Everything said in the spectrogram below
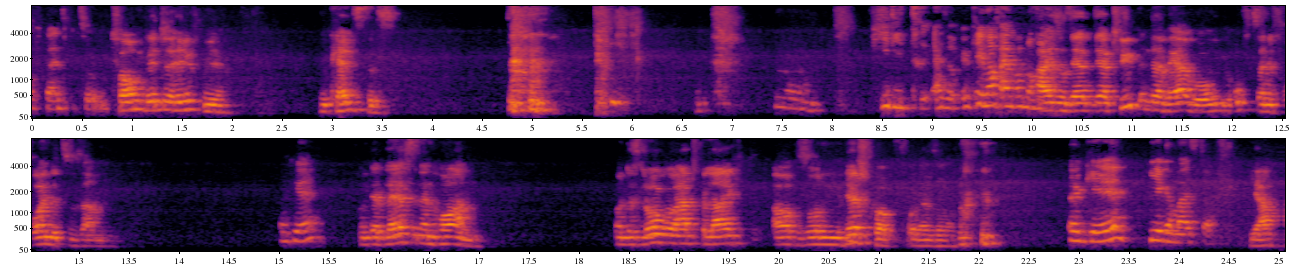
auf deins bezogen. Tom, bitte hilf mir. Du kennst es. Wie die. Tr- Also, okay, mach einfach noch. Also der, der Typ in der Werbung ruft seine Freunde zusammen. Okay. Und der bläst in den Horn. Und das Logo hat vielleicht auch so einen Hirschkopf oder so. Okay. Jägermeister. Ja.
